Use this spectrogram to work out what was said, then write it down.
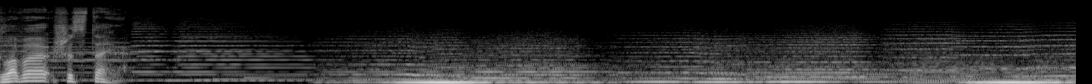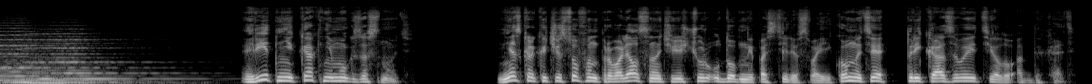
Глава шестая Рид никак не мог заснуть. Несколько часов он провалялся на чересчур удобной постели в своей комнате, приказывая телу отдыхать.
